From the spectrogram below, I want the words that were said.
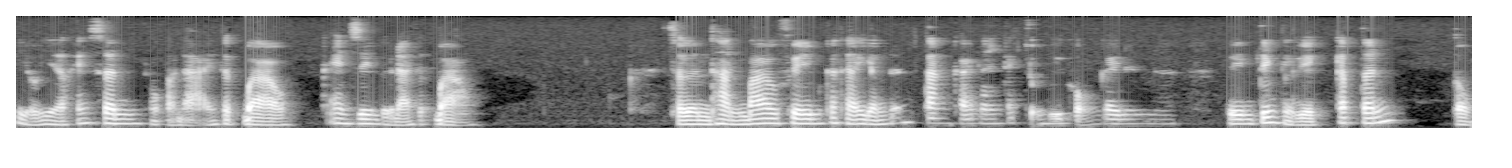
ví dụ như là kháng sinh hoặc là đại thực bào, các enzyme từ đại thực bào. Sự hình thành biofilm có thể dẫn đến tăng khả năng các chủng vi khuẩn gây nên ờ, viêm tuyến tiền liệt cấp tính tồn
